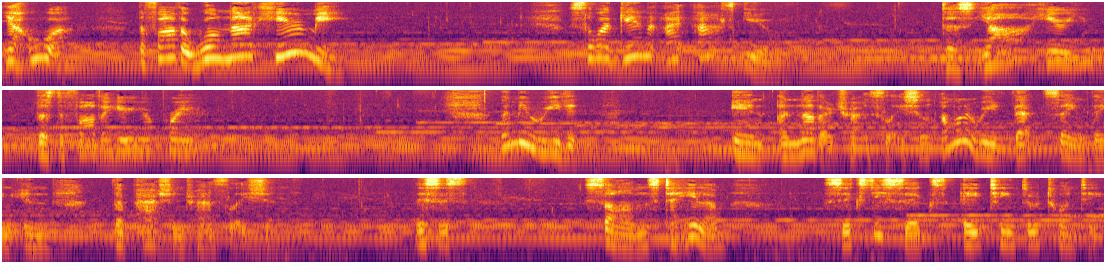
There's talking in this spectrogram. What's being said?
Yahuwah, the Father, will not hear me. So again, I ask you, does Yah hear you? Does the Father hear your prayer? Let me read it in another translation. I'm going to read that same thing in the Passion Translation. This is Psalms Tehillim 66, 18 through 20.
